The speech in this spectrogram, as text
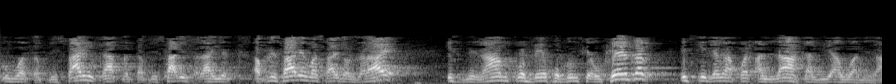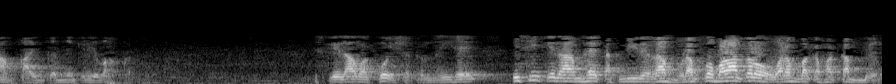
قوت، اپنی ساری طاقت، اپنی ساری صلاحیت، اپنے سارے وسائل اور ذرائع اس نظام کو بے خبن سے اکھیڑ کر اس کی جگہ پر اللہ کا دیا ہوا نظام قائم کرنے کے لیے وقت کر دوں اس کے علاوہ کوئی شکل نہیں ہے۔ اسی کے نام ہے تقبیر رب۔ رب کو بڑا کرو وہ رب کا فتبر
